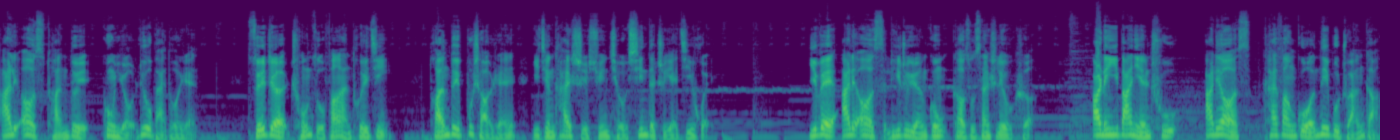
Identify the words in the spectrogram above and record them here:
阿里奥斯团队共有六百多人，随着重组方案推进，团队不少人已经开始寻求新的职业机会。一位阿里奥斯离职员工告诉三十六氪，二零一八年初，阿里奥斯开放过内部转岗，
